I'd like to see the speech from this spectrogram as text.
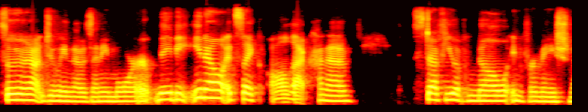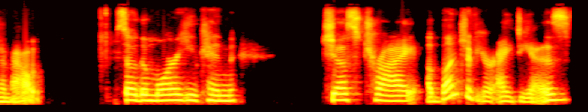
So they're not doing those anymore. Maybe, you know, it's like all that kind of stuff you have no information about. So the more you can just try a bunch of your ideas,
